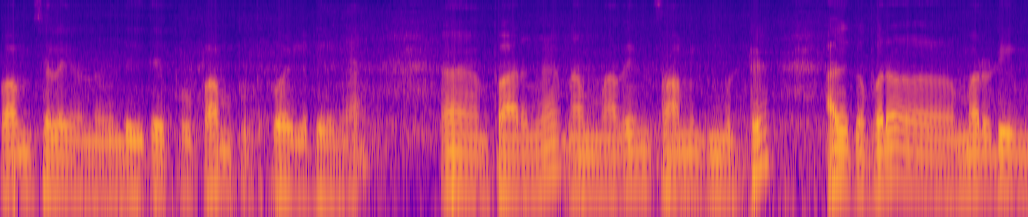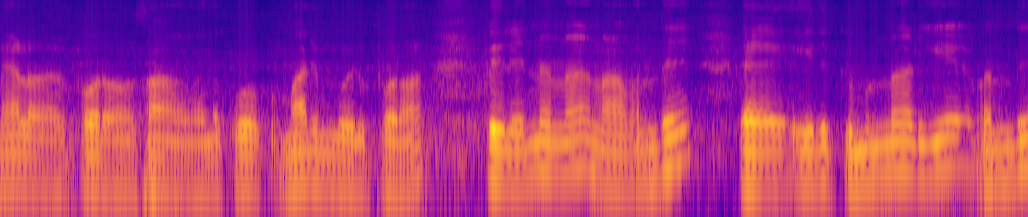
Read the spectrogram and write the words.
பாம்பு சிலை ஒன்று வந்து இது இப்போ பாம்பு புத்து கோயில் இருக்குதுங்க. பாருங்கள் நம்ம அதையும் சாமி கும்பிட்டு அதுக்கப்புறம் மறுபடியும் மேலே போகிறோம் சா அந்த கோ மாரியம்மன் கோயிலுக்கு போகிறோம் இப்போ இதில் என்னென்னா நான் வந்து இதுக்கு முன்னாடியே வந்து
